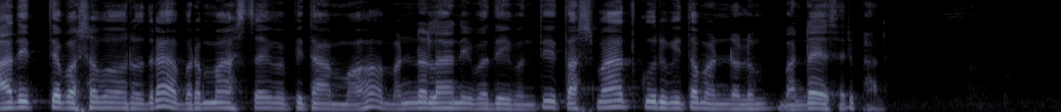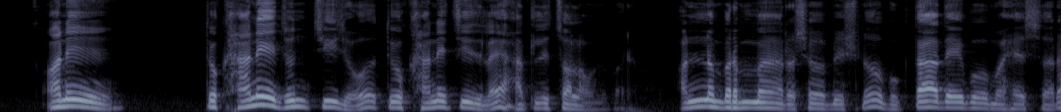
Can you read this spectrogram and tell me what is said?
आदित्य बसव रुद्र ब्रह्माश्चैव पितामह मण्डलानि वदेवन्ती तस्मात् कुर्वित मण्डलुम भनेर यसरी फाल्यो अनि त्यो खाने जुन चिज हो त्यो खाने चिजलाई हातले चलाउनु पर्यो। अन्न ब्रह्मा रसो विष्णु भुक्ता देवो महेश्वर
